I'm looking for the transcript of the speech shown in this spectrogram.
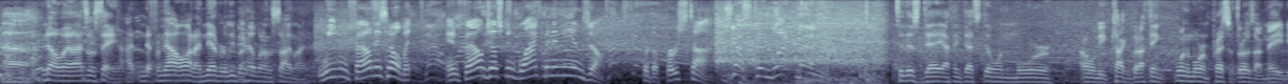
Uh, no, well, as I was saying, I, from now on, I never leave my helmet on the sideline. Weeden found his helmet and found Justin Blackmon in the end zone for the first time. Justin Blackmon. To this day, I think that's still one of the more I don't want to be cocky, but I think one of the more impressive throws I've made,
